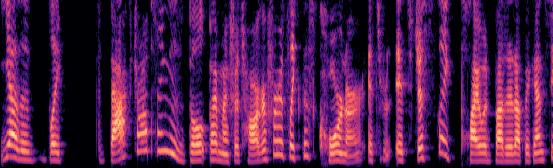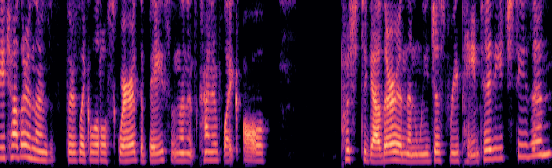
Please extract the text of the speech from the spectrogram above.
yeah, the like, the backdrop thing is built by my photographer. It's like this corner. It's it's just like plywood butted up against each other, and then there's, there's like a little square at the base, and then it's kind of like all pushed together, and then we just repaint it each season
